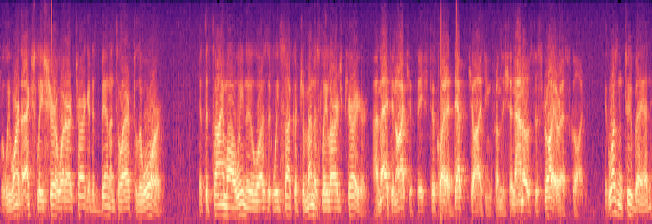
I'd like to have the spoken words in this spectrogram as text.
but we weren't actually sure what our target had been until after the war. At the time, all we knew was that we'd sunk a tremendously large carrier. I imagine Archerfish took quite a depth charging from the Shinano's destroyer escort. It wasn't too bad.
